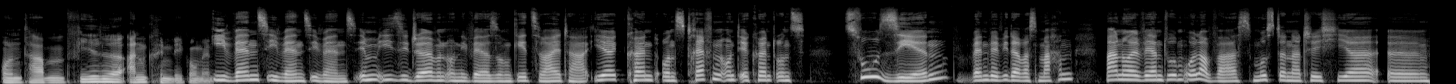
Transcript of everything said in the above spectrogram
und haben viele Ankündigungen. Events, Events, Events. Im Easy German Universum geht's weiter. Ihr könnt uns treffen und ihr könnt uns zusehen, wenn wir wieder was machen. Manuel, während du im Urlaub warst, musste natürlich hier äh,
